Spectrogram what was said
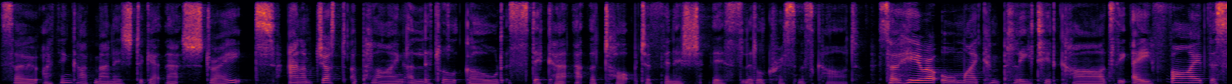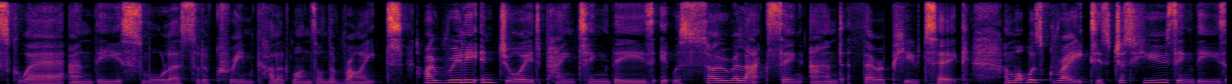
So I think I've managed to get that straight. And I'm just applying a little gold sticker at the top to finish this little Christmas card. So here are all my completed cards, the A5, the square and the smaller sort of cream coloured ones on the right. I really enjoyed painting these. It was so relaxing and therapeutic. And what was great is just using these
